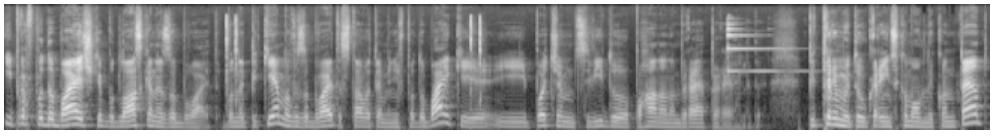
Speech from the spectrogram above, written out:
і про вподобаєчки, будь ласка, не забувайте. Бо на пікеми ви забуваєте ставити мені вподобайки, і потім це відео погано набирає перегляди. Підтримуйте українськомовний контент,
